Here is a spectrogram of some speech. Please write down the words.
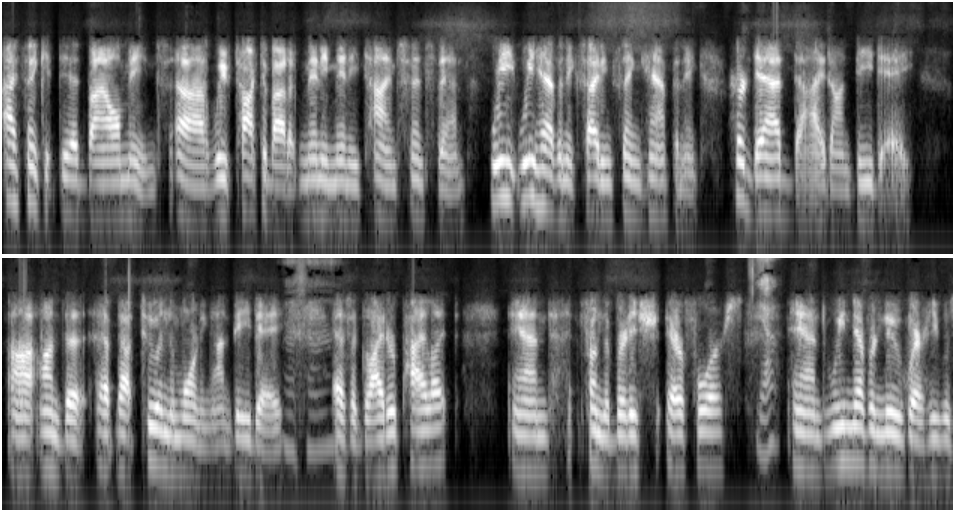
I, I think it did by all means. Uh, we've talked about it many, many times since then. We we have an exciting thing happening. Her dad died on D Day uh, on the about two in the morning on D-Day mm-hmm. as a glider pilot, and from the British Air Force. Yeah. And we never knew where he was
